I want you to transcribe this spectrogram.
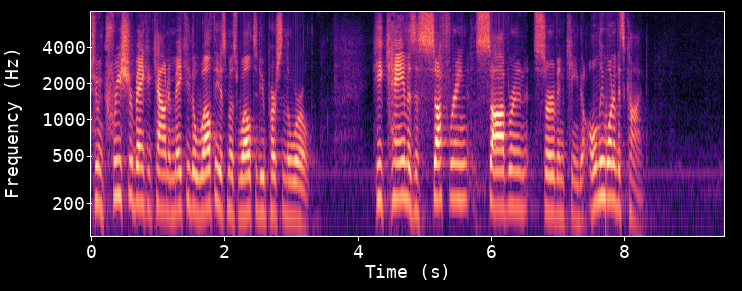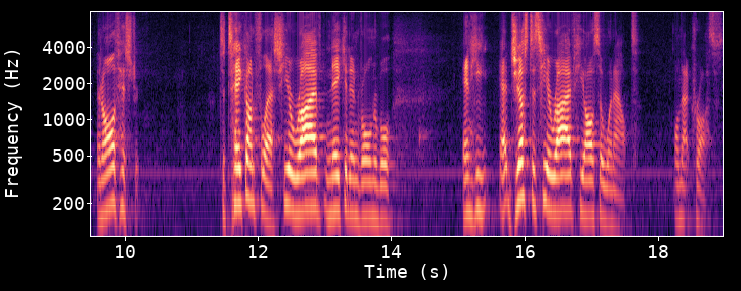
to increase your bank account and make you the wealthiest, most well to do person in the world. He came as a suffering, sovereign servant king, the only one of his kind in all of history, to take on flesh. He arrived naked and vulnerable and he, just as he arrived, he also went out on that cross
